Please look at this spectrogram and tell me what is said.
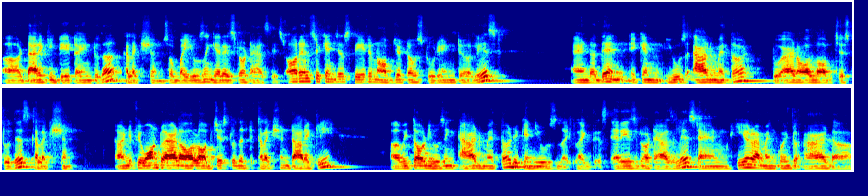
uh, directly data into the collection. So by using arrays dot as list, or else you can just create an object of student uh, list, and uh, then you can use add method to add all the objects to this collection. And if you want to add all objects to the collection directly uh, without using add method, you can use like like this arrays dot as list, and here I'm going to add uh,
